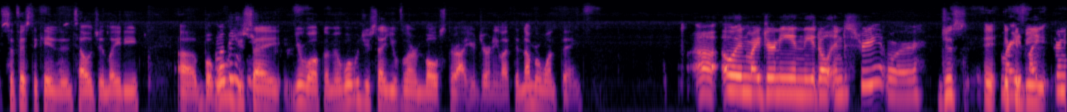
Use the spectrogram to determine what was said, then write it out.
sophisticated and intelligent lady uh, but Well, what would you you. say you're welcome and what would you say you've learned most throughout your journey? Like the number one thing Uh, oh, in my journey in the adult industry or just it, it could be journey?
